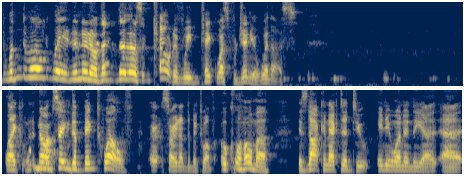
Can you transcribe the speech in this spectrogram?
Well, well, wait, no, no, no. That, that doesn't count if we take West Virginia with us. Like, no, I'm saying the Big Twelve. er, sorry, not the Big Twelve. Oklahoma is not connected to anyone in the uh, uh,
